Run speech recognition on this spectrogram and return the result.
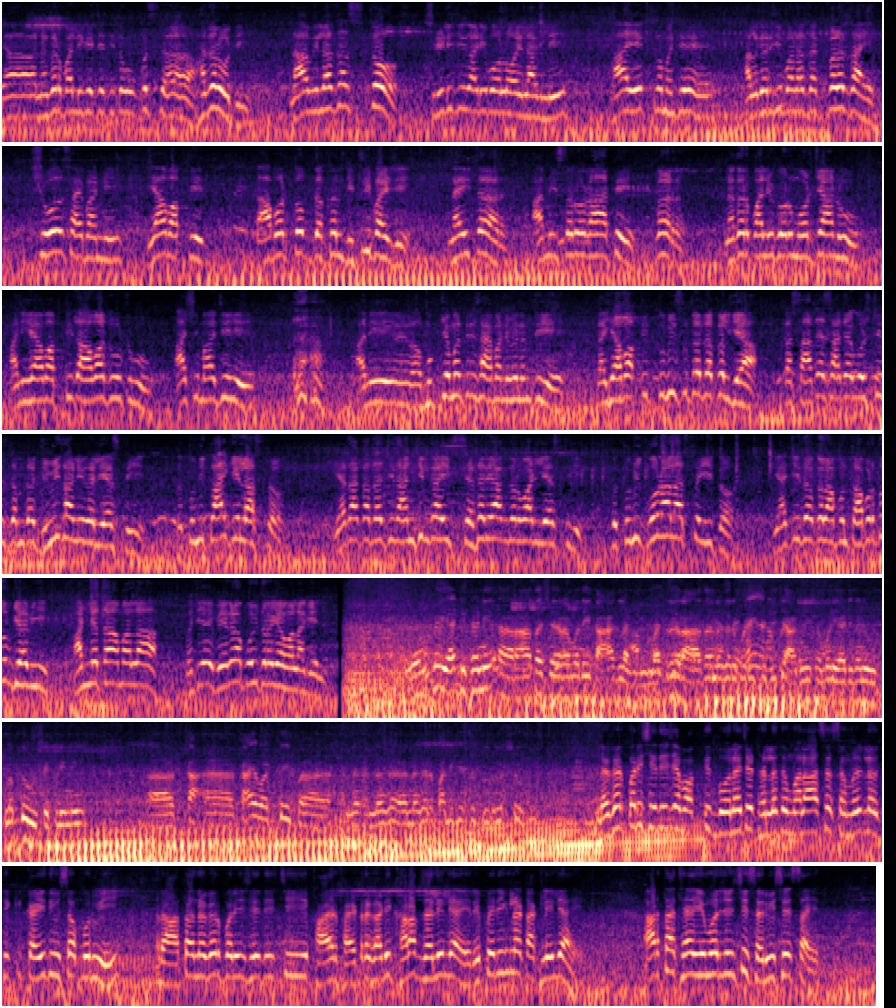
या नगरपालिकेच्या तिथं उपस्थ हजर होती. नाविलाचाच तो शिर्डीची गाडी बोलवावी लागली. हा एक म्हणजे हलगर्जीपणाचा कळच आहे. शिव साहेबांनी या बाबतीत ताबडतोब दखल घेतली पाहिजे. नाहीतर आम्ही सर्व राहते कर नगरपालिकेवर मोर्चा आणू आणि या बाबतीत आवाज उठवू अशी माझी आणि मुख्यमंत्री साहेबांनी विनंती आहे का या बाबतीत तुम्ही सुद्धा दखल घ्या. का साध्या साध्या गोष्टी समजा जीवितहानी झाली असती तर तुम्ही काय केलं असतं? यदा कदाचित आणखीन काही शेजारी आग जर वाढली असती तर तुम्ही कोण आला असतं इथं? याची दखल आपण ताबडतोब घ्यावी. अन्यथा आम्हाला म्हणजे वेगळा पवित्र घ्यावा लागेल. नेमकं या ठिकाणी राहता शहरामध्ये एक आग लागली. मात्र राहता नगर परिषदेची अग्निशमन या ठिकाणी उपलब्ध होऊ शकली नाही. का काय वाटतंय नगर नगरपालिकेचं दुर्लक्ष होतं? नगर परिषदेच्या बाबतीत बोलायचं ठरलं तर मला असं समजलं होतं की काही दिवसापूर्वी राहता नगर परिषदेची फायर फायटर गाडी खराब झालेली आहे रिपेरिंगला टाकलेली आहे. अर्थात ह्या इमर्जन्सी सर्व्हिसेस आहेत.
